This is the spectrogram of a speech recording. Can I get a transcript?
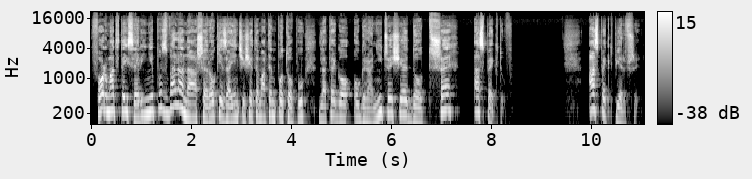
format tej serii nie pozwala na szerokie zajęcie się tematem potopu, dlatego ograniczę się do trzech aspektów. Aspekt pierwszy.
